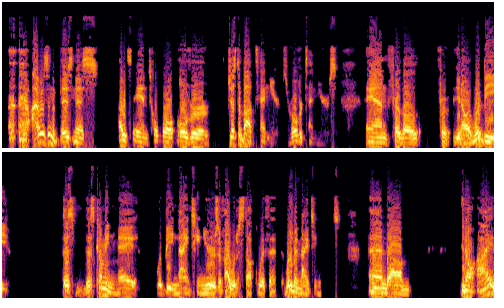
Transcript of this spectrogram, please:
I was in the business, I would say in total over just about 10 years or over 10 years. And for the, for, you know, it would be this, this coming May would be 19 years if I would have stuck with it. It would have been 19 years. And, um, you know, I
